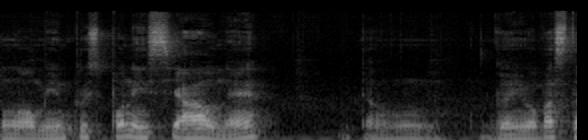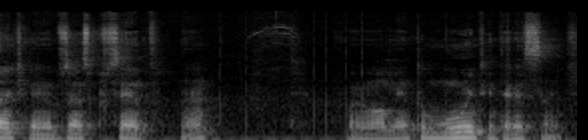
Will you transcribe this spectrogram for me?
um aumento exponencial, né? Então, ganhou bastante, ganhou 200%, né? Foi um aumento muito interessante.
